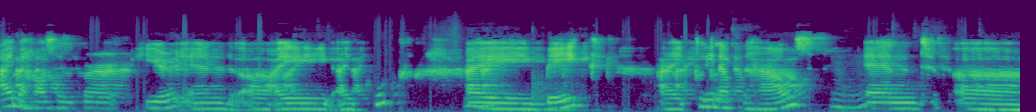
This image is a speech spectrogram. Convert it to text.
I'm a house helper here and uh, I, I cook, I bake, I clean up the house, Mhm. and uh,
